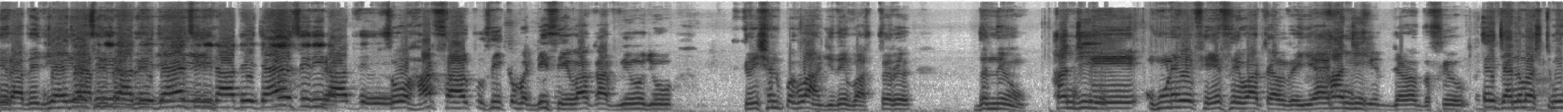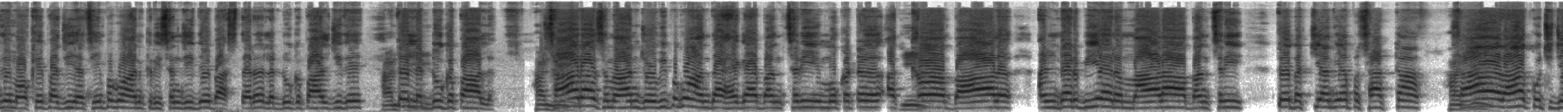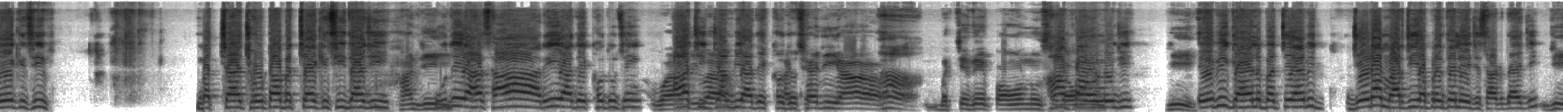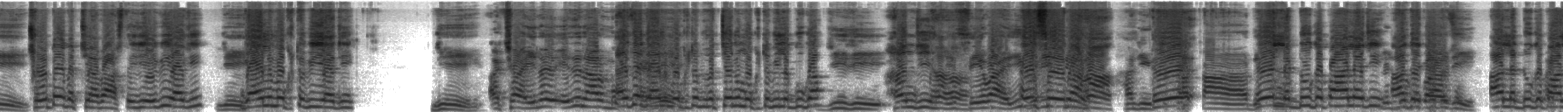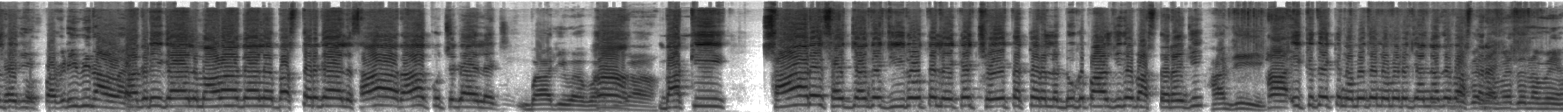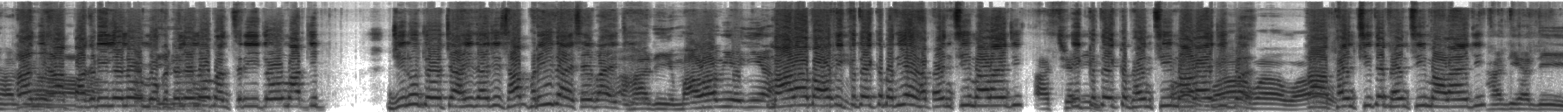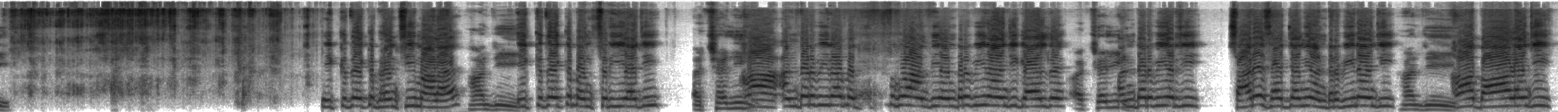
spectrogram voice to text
ਰਾਧੇ ਜੀ ਜੈ ਜੈ ਸ੍ਰੀ ਰਾਧੇ ਜੈ। ਸ੍ਰੀ ਰਾਧੇ ਜੈ ਸ੍ਰੀ ਰਾਧੇ ਸੋ ਹਰ ਸਾਲ ਤੁਸੀਂ ਇੱਕ ਵੱਡੀ ਸੇਵਾ ਕਰਦੇ ਹੋ ਜੋ ਕ੍ਰਿਸ਼ਨ ਭਗਵਾਨ ਜੀ ਦੇ ਵਸਤਰ ਦਿੰਦੇ ਹੋ ਹਾਂਜੀ ਤੇ ਹੁਣ ਇਹ ਫੇਰ ਸੇਵਾ ਚੱਲ ਰਹੀ ਹੈ ਹਾਂਜੀ। ਜਰਾ ਦੱਸਿਓ ਇਹ ਜਨਮ ਅਸ਼ਟਮੀ ਦੇ ਮੌਕੇ ਪਰ ਜੀ ਅਸੀਂ ਭਗਵਾਨ ਕ੍ਰਿਸ਼ਨ ਜੀ ਦੇ ਬਸਤਰ ਲੱਡੂ ਗੋਪਾਲ ਜੀ ਦੇ ਹਾਂਜੀ। ਤੇ ਲੱਡੂ ਗੋਪਾਲ ਹਾਂਜੀ। ਸਾਰਾ ਸਮਾਨ ਜੋ ਵੀ ਭਗਵਾਨ ਦਾ ਹੈਗਾ ਬੰਸਰੀ ਮੁਕਟ ਅੱਖਾਂ ਬਾਲ ਅੰਡਰਵੀਅਰ ਮਾਲਾ ਬੰਸਰੀ ਤੇ ਬੱਚਿਆਂ ਦੀਆਂ ਪੋਸ਼ਾਕਾਂ। ਸਾਰਾ ਕੁਝ ਜੇ ਕਿਸੇ ਬੱਚਾ ਛੋਟਾ ਬੱਚਾ ਕਿਸੇ ਦਾ ਜੀ ਹਾਂਜੀ। ਉਹਦੇ ਆ ਸਾਰੀ ਆ ਦੇਖੋ ਤੁਸੀਂ ਆ ਚੀਜ਼ਾਂ। ਵੀ ਆ ਦੇਖੋ ਤੁਸੀਂ। ਅੱਛਾ ਜੀ ਆ ਹਾਂ। ਬੱਚੇ ਦੇ ਪਾਉਣ ਨੂੰ ਹਾਂ ਪਾਉਣ ਨੂੰ। ਜੀ। ਜੀ। ਇਹ ਵੀ ਗੈਲ ਬੱਚੇ ਆ ਵੀ ਜਿਹੜਾ ਮਰਜ਼ੀ ਆਪਣੇ ਤੇ ਲੈ ਜਾ ਸਕਦਾ ਹੈ ਜੀ। ਜੀ। ਛੋਟੇ ਬੱਚਿਆਂ ਵਾਸਤੇ ਜੀ ਇਹ ਵੀ ਹੈ ਜੀ। ਗੈਲ ਮੁਕਟ ਵੀ ਹੈ ਜੀ। ਜੀ। ਅੱਛਾ ਇਹਨੇ ਇਹਦੇ ਨਾਲ ਮੁਕਤ ਇਹਦੇ ਇਹ। ਮੁਕਟ ਬੱਚੇ ਨੂੰ ਮੁਕਟ ਵੀ ਲੱਗੂਗਾ। ਜੀ ਜੀ। ਹਾਂਜੀ ਹਾਂ। ਇਹ ਸੇਵਾ ਹੈ ਜੀ ਇਹ ਸੇਵਾ ਹਾਂ। ਹਾਂਜੀ ਇਹ-। ਲੱਡੂ ਗੋਪਾਲ ਹੈ ਜੀ। ਆ ਦੇਖੋ। ਜੀ। ਆ ਲੱਡੂ ਗੋਪਾਲ ਅੱਛਾ ਜੀ ਪਗੜੀ ਵੀ ਨਾਲ ਹੈ। ਪਗੜੀ ਗੈਲ ਮਾਲਾ ਗੈਲ ਬਸਤਰ ਗੈਲ ਸਾਰਾ ਕੁਝ ਗੈਲ ਹੈ ਜੀ। ਵਾਹ ਜੀ ਵਾਹ ਵਾਹ। ਬਾਕੀ ਸਾਰੇ ਸਹਿਜਾਂ ਦੇ 0 ਤੇ ਲੈ ਕੇ 6 ਤੱਕ ਲੱਡੂ ਗੋਪਾਲ ਜੀ ਦੇ ਬਸਤਰ ਹੈ ਜੀ। ਹਾਂਜੀ। ਹਾਂ ਇੱਕ ਤੇ ਇੱਕ ਨਵੇਂ ਤੇ ਨਵੇਂ ਡਿਜ਼ਾਈਨਾਂ ਦੇ ਬਸਤਰ ਹੈ। ਨਵੇਂ ਤੋਂ ਨਵੇਂ ਹਾਂਜੀ ਹਾਂਜੀ ਹਾਂ ਪਗੜੀ ਲੈ ਲਓ ਮੁਕਟ ਲੈ ਲਓ ਬੰਸਰੀ ਜੋ ਮਰਜ਼ੀ ਜਿਹਨੂੰ ਜੋ ਚਾਹੀਦਾ ਜੀ ਸਭ ਫ੍ਰੀ ਦਾ ਸੇਵਾ ਹੈ ਜੀ ਹਾਂਜੀ ਮਾਵਾ ਵੀ ਹੈਗੀਆਂ। ਮਾਲਾ ਬਹੁਤ ਇੱਕ ਤੇ ਇੱਕ ਵਧੀਆ ਫੈਂਸੀ ਮਾਲਾ ਹੈ ਜੀ। ਇੱਕ ਤੇ ਇੱਕ ਫੈਂਸੀ ਮਾਲਾ ਹੈ ਜੀ। ਹਾਂ ਫੈਂਸੀ ਤੇ ਫੈਂਸੀ ਮਾਲਾ ਹੈ ਜੀ। ਹਾਂਜੀ ਹਾਂਜੀ। ਇੱਕ ਤੇ ਇੱਕ ਫੈਂਸੀ ਮਾਲਾ ਹੈ। ਹਾਂਜੀ। ਇੱਕ ਤੇ ਇੱਕ ਬੰਸਰੀ ਹੈ ਜੀ। ਅੱਛਾ ਜੀ। ਹਾਂ ਅੰਡਰਵੀਰਾ ਭਗਵਾਨ ਦੀ ਅੰਡਰਵੀਰਾ ਹੈ ਜੀ ਗੈਲ ਦੇ। ਅੱਛਾ ਜੀ। ਅੰਡਰਵੀਰ ਜੀ ਸਾਰੇ ਸਹਿਜਾਂ ਦੀਆਂ ਅੰਡਰਵੀਰਾਂ ਹੈ ਜੀ। ਹਾਂਜੀ। ਹਾਂ ਬਾਲ ਹੈ ਜੀ।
